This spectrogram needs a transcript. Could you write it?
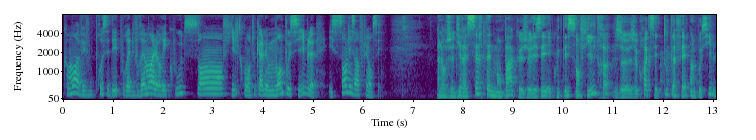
Comment avez-vous procédé pour être vraiment à leur écoute sans filtre, ou en tout cas le moins possible, et sans les influencer? Alors je dirais certainement pas que je les ai écoutés sans filtre, je, je crois que c'est tout à fait impossible.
